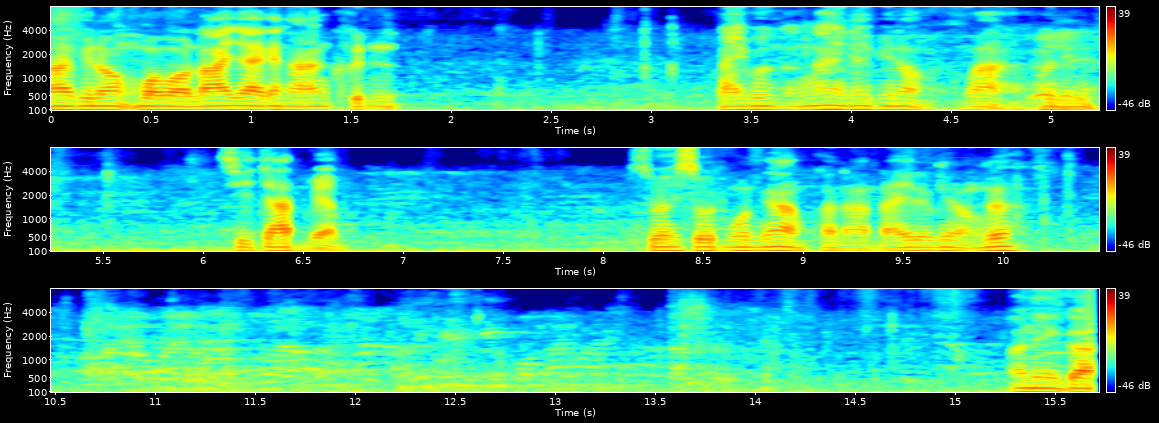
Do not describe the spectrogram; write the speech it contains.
อ่าพี่น้องบ่บ่ลายยายกันทางขึ้น ไปเบิ่งข้างในเลยพี่น้องว่าเพิ่นสิจัดแบบสวยสดงดงามขนาดไหนเลยพี่น้องเด้ออันนี้ก็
